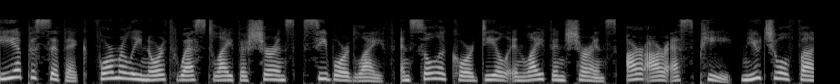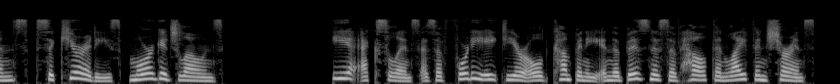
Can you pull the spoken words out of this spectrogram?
IA Pacific formerly Northwest Life Assurance, Seaboard Life and Solacor deal in life insurance, RRSP, mutual funds, securities, mortgage loans. IA Excellence is a 48-year-old company in the business of health and life insurance.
